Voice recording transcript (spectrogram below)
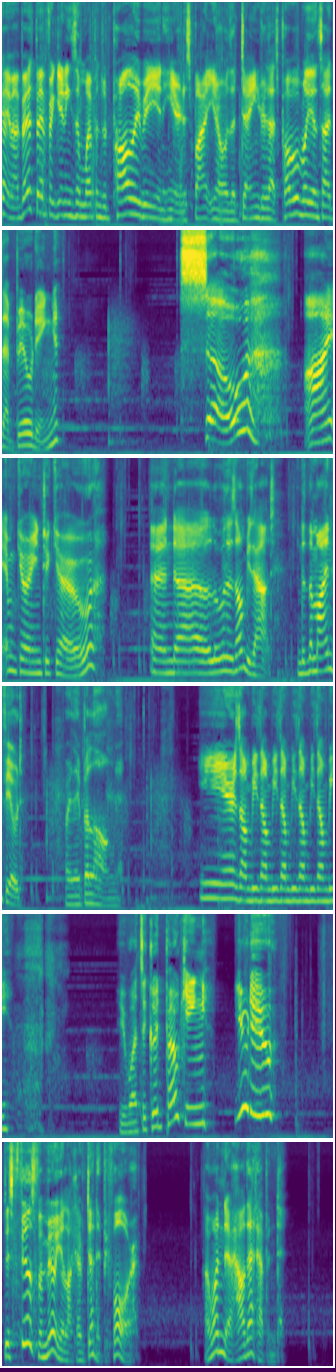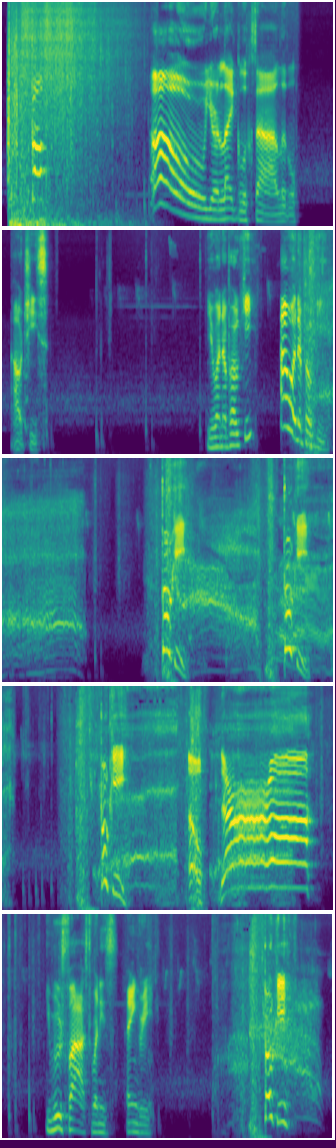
Okay, my best bet for getting some weapons would probably be in here, despite, you know, the danger that's probably inside that building. So, I am going to go and uh, lure the zombies out into the minefield where they belong. Here, zombie, zombie, zombie, zombie, zombie. Who wants a good poking? You do! This feels familiar like I've done it before. I wonder how that happened. Oh, your leg looks uh, a little ouchies. You want a pokey? I want a pokey. Pokey! Pokey! Pokey! Uh oh. Ah! He moves fast when he's angry. Pokey!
